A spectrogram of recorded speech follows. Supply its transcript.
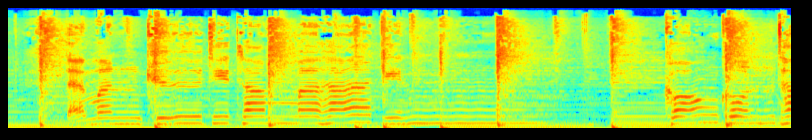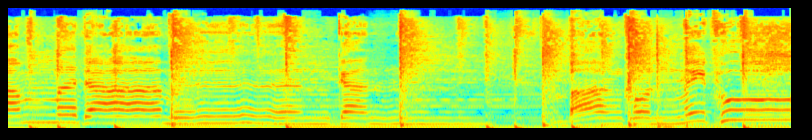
บ แต่มันคือที่ทำมาหากิน ของคนธรรมดาเหมือนกัน บางคนไม่พูด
